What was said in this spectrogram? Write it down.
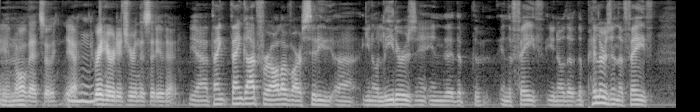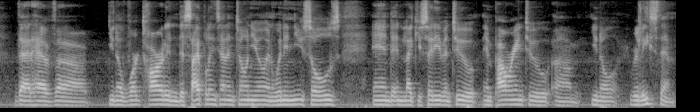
and all that. So, yeah, Mhm. great heritage here in the city of that. Yeah, thank thank God for all of our city, uh, you know, leaders in, in the, the, the in the faith. You know, the the pillars in the faith that have uh, you know worked hard in discipling San Antonio and winning new souls, and and like you said, even too empowering to um, you know release them.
